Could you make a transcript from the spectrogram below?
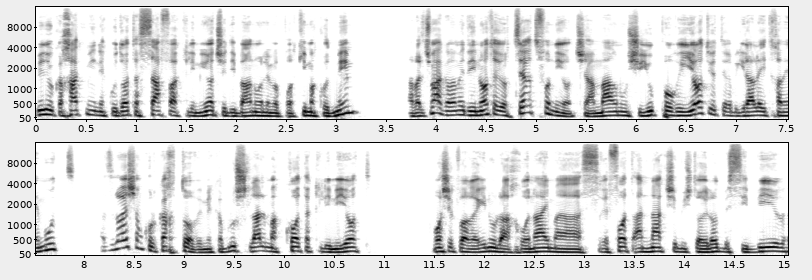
בדיוק, אחת מנקודות הסף האקלימיות שדיברנו עליהן בפרקים הקודמים, אבל תשמע, גם המדינות היותר צפוניות, שאמרנו שיהיו פוריות יותר בגלל ההתחממות, אז לא יהיה שם כל כך טוב, הם יקבלו שלל מכות אקלימיות, כמו שכבר ראינו לאחרונה עם השריפות ענק שמשתוללות בסיביר,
